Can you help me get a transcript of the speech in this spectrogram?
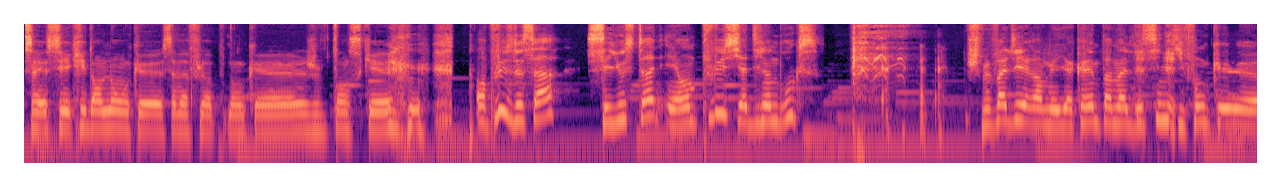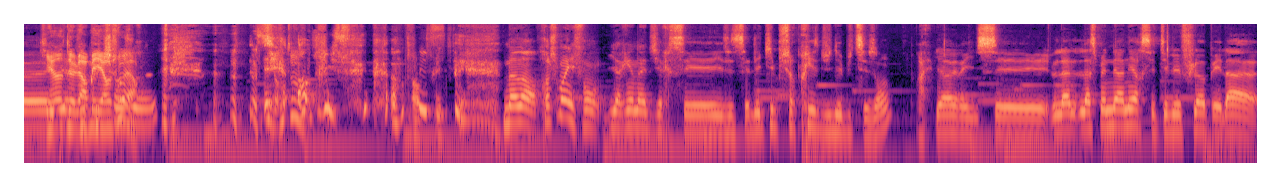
Ça- C'est écrit dans le nom que ça va flop, donc euh, je pense que. en plus de ça, c'est Houston et en plus il y a Dylan Brooks. je peux pas le dire, hein, mais il y a quand même pas mal de signes qui font que. euh, Qui est un il y a de leurs meilleurs joueurs. Surtout. en plus, en En plus. plus. Non, non, franchement, ils font. Il y a rien à dire. C'est l'équipe surprise du début de saison. Ouais. A- la, la semaine dernière, c'était les flops, et là,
